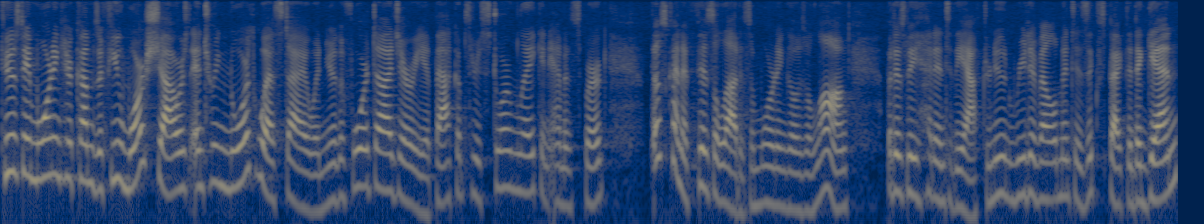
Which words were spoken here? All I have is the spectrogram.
Tuesday morning, here comes a few more showers entering northwest Iowa near the Fort Dodge area, back up through Storm Lake and Emmetsburg. Those kind of fizzle out as the morning goes along. But as we head into the afternoon, redevelopment is expected. Again,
